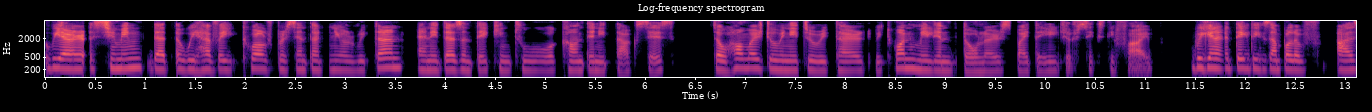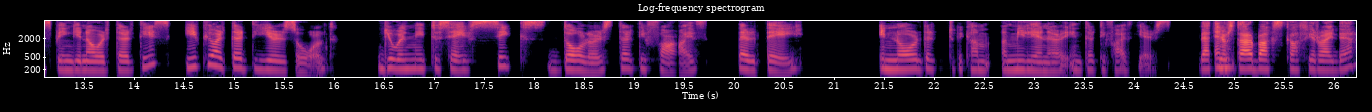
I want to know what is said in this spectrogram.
we are assuming that we have a 12% annual return and it doesn't take into account any taxes. So how much do we need to retire with $1 million by the age of 65? We're going to take the example of us being in our 30s. If you are 30 years old, you will need to save $6.35 per day in order to become a millionaire in 35 years. That's and your Starbucks coffee right there?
